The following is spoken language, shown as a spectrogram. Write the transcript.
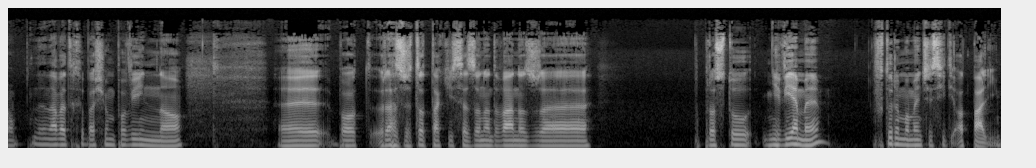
no, nawet chyba się powinno. bo raz, że to taki sezon, a dwa, no, że po prostu nie wiemy, w którym momencie City odpali.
